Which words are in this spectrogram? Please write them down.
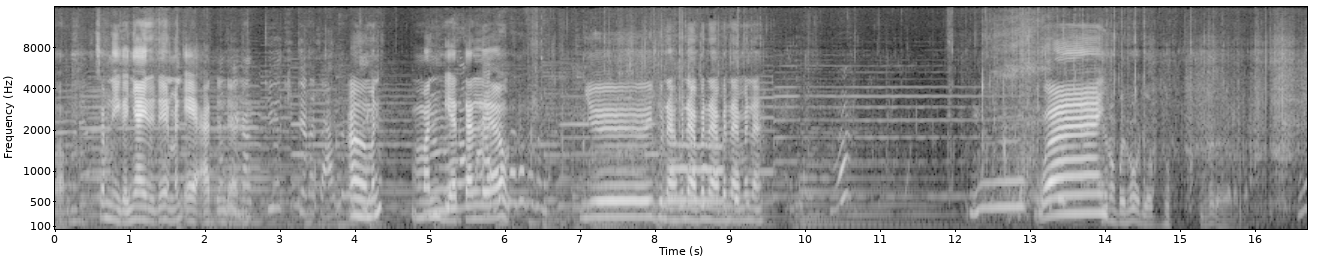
ออกซ้ำนี่ก็ใหญ่เลยเด้มันแออัดกันแล้วเนี่ยนะขี้เจรสามลยเออมันมันเบียดกันแล้ว เย้ยบุญน่ะบุญน่ะบุญน่ะบุญน่ะบุญน่ะอื้อว้ายที่ลงไปโลดเดียวบุบกินเข้าเดี๋ยวอะไรแบบเย้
